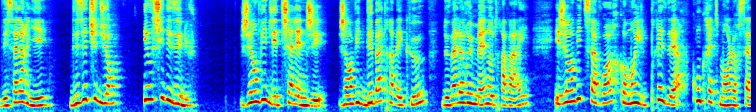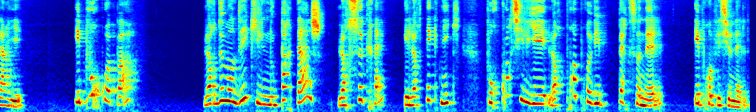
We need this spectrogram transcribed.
des salariés, des étudiants et aussi des élus j'ai envie de les challenger, j'ai envie de débattre avec eux de valeurs humaines au travail et j'ai envie de savoir comment ils préservent concrètement leurs salariés. Et pourquoi pas leur demander qu'ils nous partagent leurs secrets et leurs techniques pour concilier leur propre vie personnelle et professionnelle.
